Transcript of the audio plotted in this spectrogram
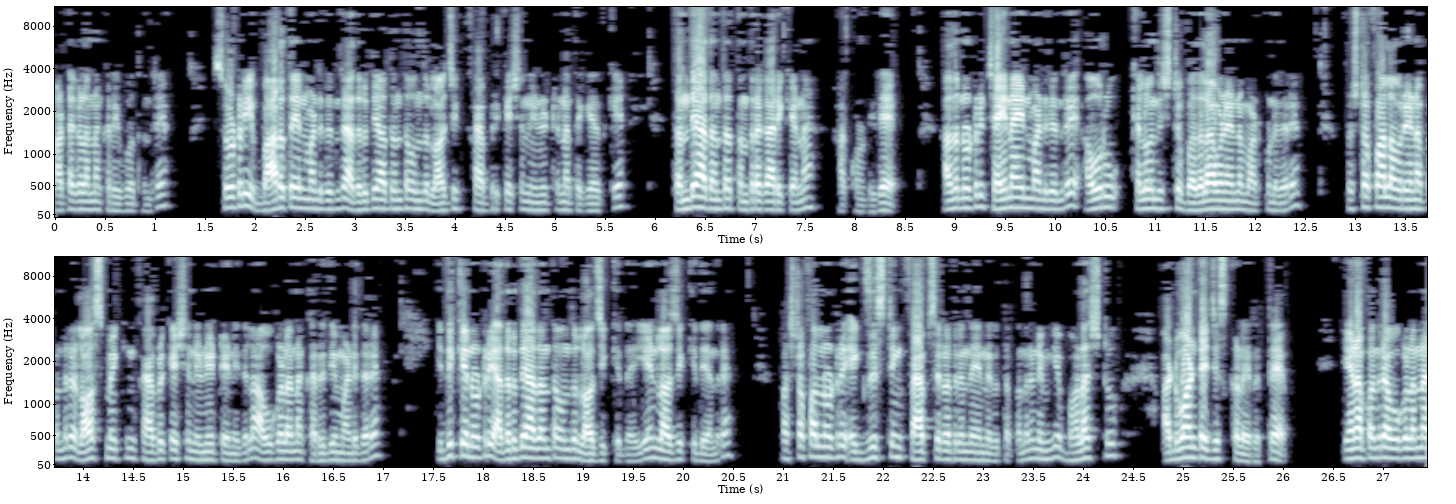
ಪಾಠಗಳನ್ನ ಕರಿಬಹುದು ಅಂದ್ರೆ ಸೊ ನೋಡ್ರಿ ಭಾರತ ಏನ್ ಮಾಡಿದೆ ಅಂದ್ರೆ ಅದರದೇ ಆದಂತ ಒಂದು ಲಾಜಿಕ್ ಫ್ಯಾಬ್ರಿಕೇಶನ್ ಯೂನಿಟ್ ಅನ್ನ ತೆಗೆಯೋದಕ್ಕೆ ತಂದೆ ಆದಂತ ತಂತ್ರಗಾರಿಕೆಯನ್ನ ಹಾಕೊಂಡಿದೆ. ಅದ್ರ ನೋಡ್ರಿ, ಚೈನಾ ಏನ್ ಮಾಡಿದೆ ಅಂದ್ರೆ ಅವರು ಕೆಲವೊಂದಿಷ್ಟು ಬದಲಾವಣೆಯನ್ನ ಮಾಡ್ಕೊಂಡಿದ್ದಾರೆ. ಫಸ್ಟ್ ಆಫ್ ಆಲ್ ಅವ್ರು ಏನಪ್ಪ ಅಂದ್ರೆ ಲಾಸ್ ಮೇಕಿಂಗ್ ಫ್ಯಾಬ್ರಿಕೇಶನ್ ಯೂನಿಟ್ ಏನಿದೆಯಲ್ಲ, ಅವುಗಳನ್ನ ಖರೀದಿ ಮಾಡಿದ್ದಾರೆ. ಇದಕ್ಕೆ ನೋಡ್ರಿ ಅದರದೇ ಆದಂತ ಒಂದು ಲಾಜಿಕ್ ಇದೆ. ಏನ್ ಲಾಜಿಕ್ ಇದೆ ಅಂದ್ರೆ ಫಸ್ಟ್ ಆಫ್ ಆಲ್ ನೋಡ್ರಿ ಎಕ್ಸಿಸ್ಟಿಂಗ್ ಫ್ಯಾಬ್ಸ್ ಇರೋದ್ರಿಂದ ಏನಿರುತ್ತಪ್ಪ ಅಂದ್ರೆ ನಿಮಗೆ ಬಹಳಷ್ಟು ಅಡ್ವಾಂಟೇಜಸ್ ಗಳಿರುತ್ತೆ. ಏನಪ್ಪಾ ಅಂದ್ರೆ ಅವುಗಳನ್ನ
